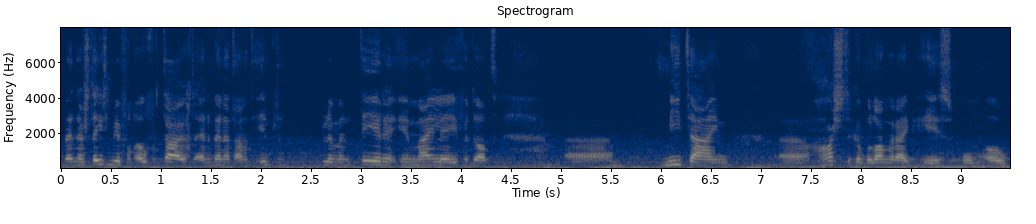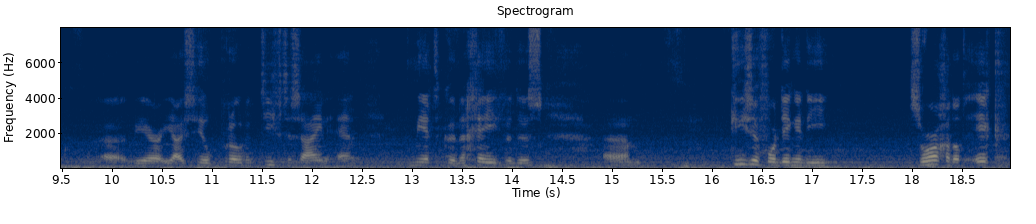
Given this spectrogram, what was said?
ben er steeds meer van overtuigd. En ben het aan het implementeren in mijn leven. Dat uh, me-time uh, hartstikke belangrijk is om ook uh, weer juist heel productief te zijn en meer te kunnen geven. Dus um, kiezen voor dingen die zorgen dat ik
